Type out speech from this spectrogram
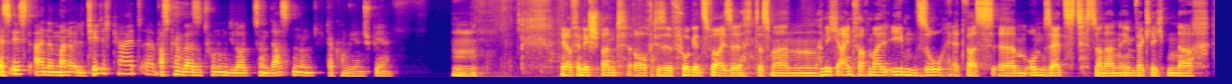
es ist eine manuelle Tätigkeit. Äh, was können wir also tun, um die Leute zu entlasten? Und da kommen wir ins Spiel. Hm. Ja, finde ich spannend, auch diese Vorgehensweise, dass man nicht einfach mal eben so etwas ähm, umsetzt, sondern eben wirklich nach,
